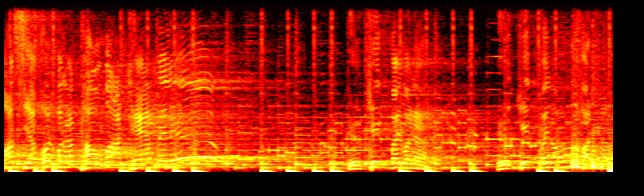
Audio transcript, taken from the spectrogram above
อเสียงคนบระทันเท่าบ้านแขมเลยเร็วเถือคิดไปบ่เนี่ยเถือคิดไปเนาะบ้านนี้เนาะ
